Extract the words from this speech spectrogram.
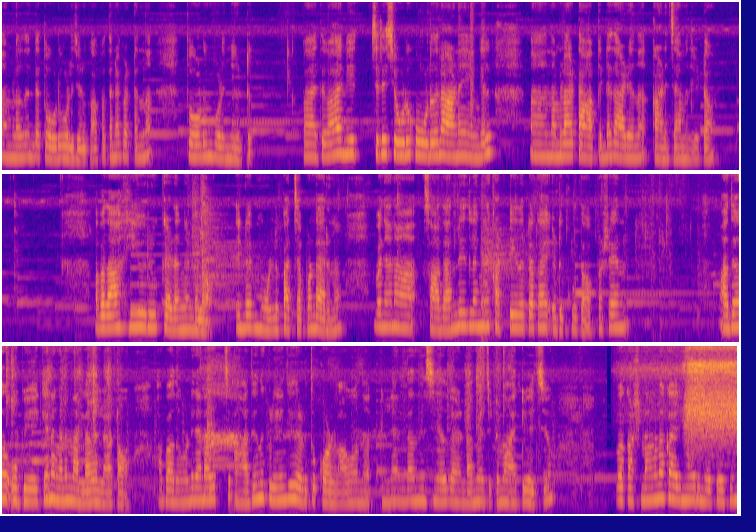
നമ്മളതിന്റെ തോട് പൊളിച്ചെടുക്കുക. അപ്പോൾ തന്നെ പെട്ടെന്ന് തോടും പൊളിഞ്ഞ് കിട്ടും. അപ്പോൾ അഥവാ ഇനി ഇച്ചിരി ചൂട് കൂടുതലാണ് എങ്കിൽ നമ്മൾ ആ ടാപ്പിന്റെ താഴെ ഒന്ന് കാണിച്ചാൽ മതി കേട്ടോ. അപ്പോൾ അതാ ഈ ഒരു കിഴങ്ങുണ്ടല്ലോ ഇതിന്റെ മുകളിൽ പച്ചപ്പുണ്ടായിരുന്നു. അപ്പോൾ ഞാൻ ആ സാധാരണ രീതിയിൽ ഇങ്ങനെ കട്ട് ചെയ്തിട്ടൊക്കെ എടുക്കും കേട്ടോ. പക്ഷേ അത് ഉപയോഗിക്കാൻ അങ്ങനെ നല്ലതല്ല കേട്ടോ. അപ്പോൾ അതുകൊണ്ട് ഞാനത് ആദ്യം ഒന്ന് ക്ലീൻ ചെയ്തെടുത്ത് കൊള്ളാമോ എന്ന്. പിന്നെ എന്താണെന്ന് വെച്ച് കഴിഞ്ഞാൽ അത് വേണ്ടാന്ന് വെച്ചിട്ട് മാറ്റി വെച്ചു. അപ്പോൾ കഷ്ണങ്ങളൊക്കെ അരിഞ്ഞ് വരുമ്പോഴത്തേക്കും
